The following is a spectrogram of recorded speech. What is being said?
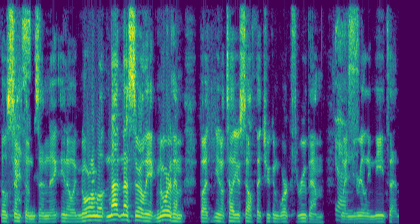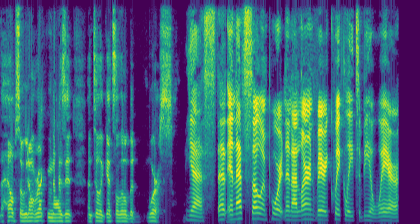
those yes. symptoms and uh, you know ignore them. Not necessarily ignore them, but you know, tell yourself that you can work through them yes. when you really need the, the help, so we don't recognize it until it gets a little bit worse. Yes, that and that's so important. And I learned very quickly to be aware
